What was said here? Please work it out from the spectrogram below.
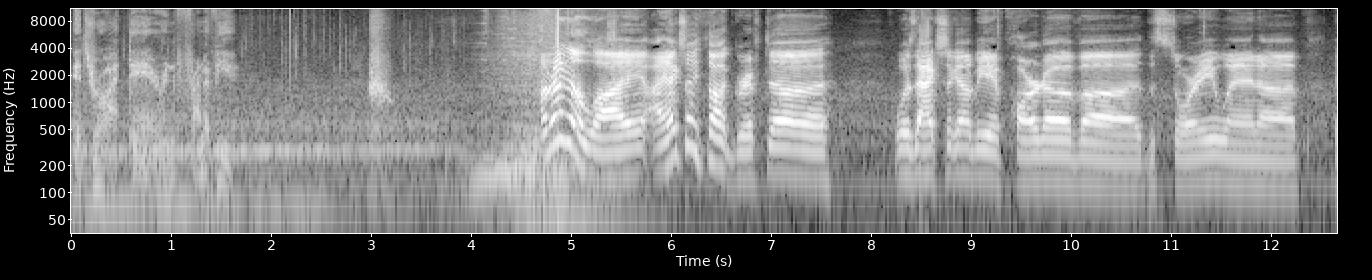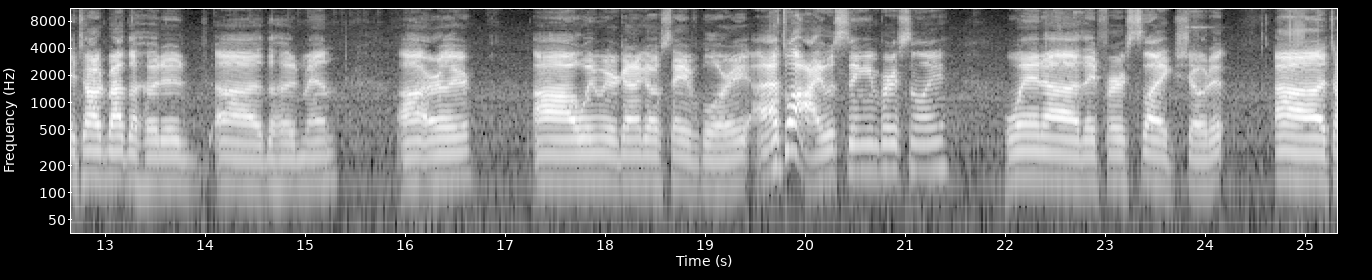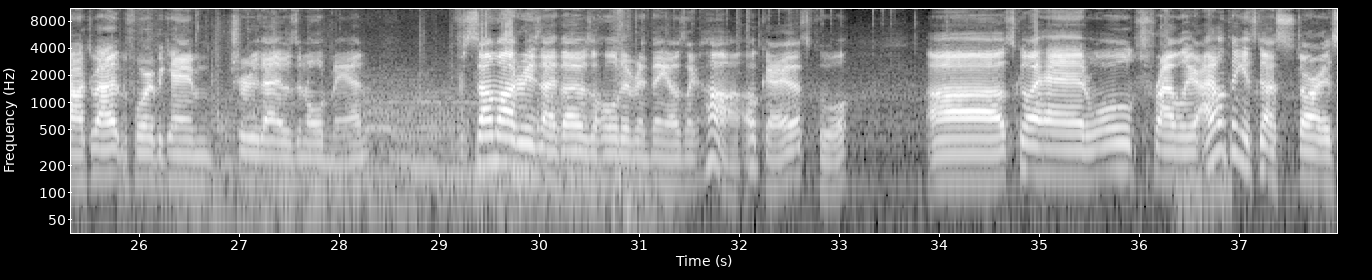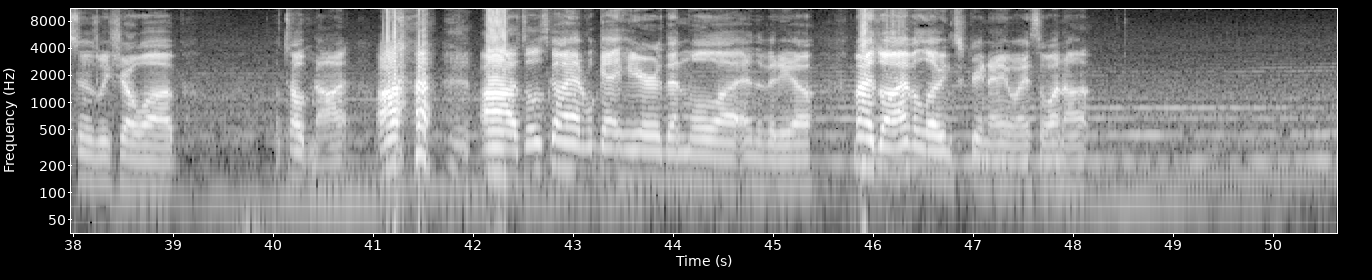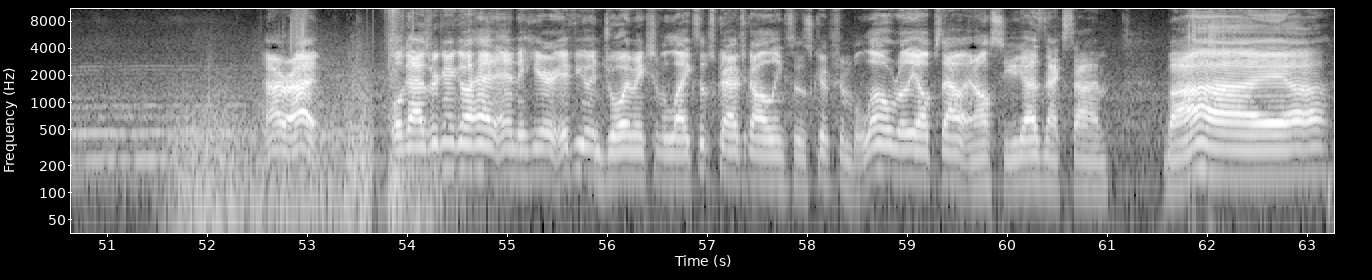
It's right there in front of you. I'm not gonna lie, I actually thought Grifta was actually gonna be a part of uh, the story when uh, they talked about the hooded, uh, the hooded man uh, earlier. Uh, when we were gonna go save Glory, that's what I was thinking personally when uh, they first like showed it. Uh, talked about it before it became true that it was an old man. For some odd reason, I thought it was a whole different thing. I was like, huh, okay, that's cool. Uh, let's go ahead. We'll travel here. I don't think it's gonna start as soon as we show up. Let's hope not. Uh, uh so let's go ahead. We'll get here, then we'll uh, end the video. Might as well. I have a loading screen anyway, so why not? All right. Well, guys, we're going to go ahead and end it here. If you enjoy, make sure to like, subscribe, check out the links in the description below. It really helps out, and I'll see you guys next time. Bye!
